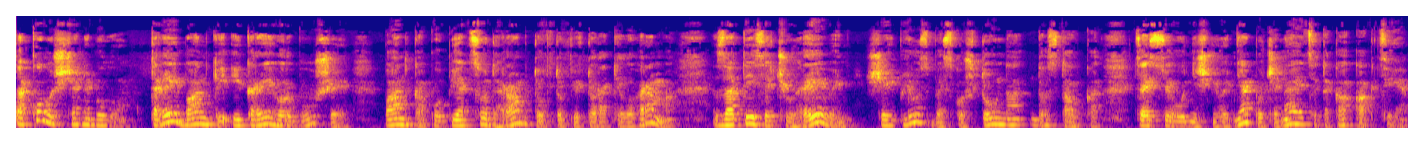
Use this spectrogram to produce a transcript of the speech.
Такого ще не було. Три банки ікри горбуші, банка по 500 грам, тобто півтора кілограма, за тисячу гривень, ще й плюс безкоштовна доставка. Це з сьогоднішнього дня починається така акція.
